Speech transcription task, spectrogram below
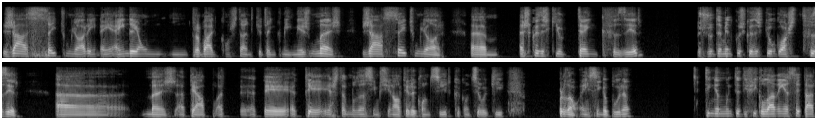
já aceito melhor, ainda é um, um trabalho constante que eu tenho comigo mesmo, mas já aceito melhor um, as coisas que eu tenho que fazer, juntamente com as coisas que eu gosto de fazer. Uh, mas até, até, até esta mudança emocional ter acontecido, que aconteceu aqui perdão, em Singapura, tinha muita dificuldade em aceitar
